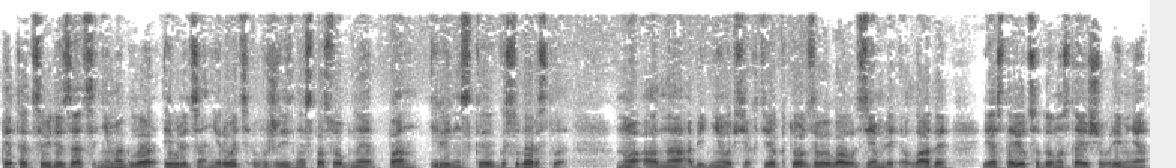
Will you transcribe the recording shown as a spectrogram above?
Эта цивилизация не могла эволюционировать в жизнеспособное пан-илинское государство, но она объединила всех тех, кто завоевал земли Эллады и остается до настоящего времени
